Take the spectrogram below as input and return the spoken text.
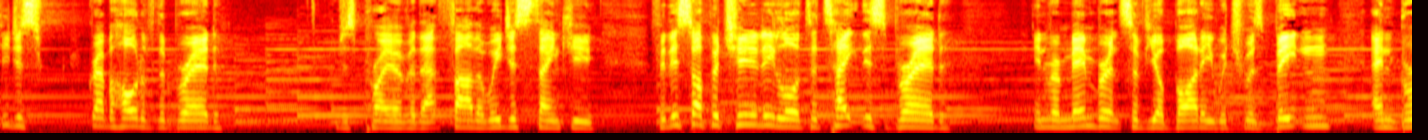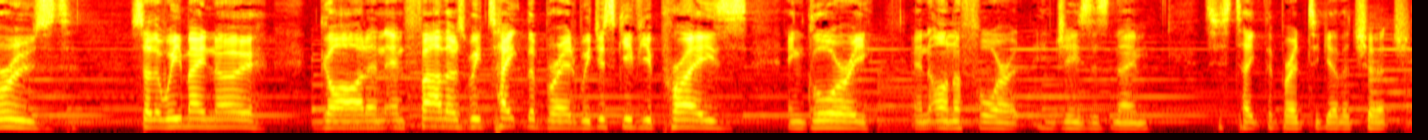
you just grab a hold of the bread, just pray over that. Father, we just thank you for this opportunity, Lord, to take this bread in remembrance of your body, which was beaten and bruised, so that we may know God. And, and Father, as we take the bread, we just give you praise and glory and honor for it in Jesus' name. Let's just take the bread together, church.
